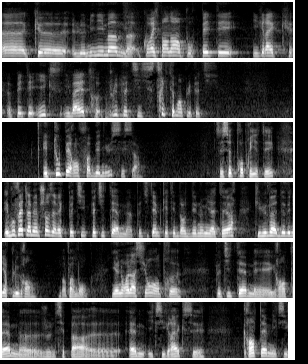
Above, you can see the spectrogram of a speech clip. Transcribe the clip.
euh, que le minimum correspondant pour PTY, PTX, il va être plus petit, strictement plus petit. Et tout pair en fois Bénus, c'est ça. C'est cette propriété. Et vous faites la même chose avec petit, petit m, petit m qui était dans le dénominateur, qui lui va devenir plus grand. Enfin bon, il y a une relation entre petit m et grand m, euh, je ne sais pas, euh, m xy, c'est grand m xy,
